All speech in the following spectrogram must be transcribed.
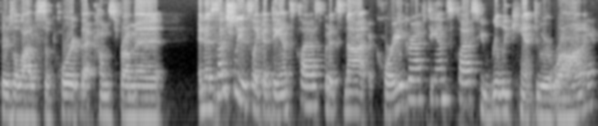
there's a lot of support that comes from it and essentially it's like a dance class but it's not a choreographed dance class. You really can't do it wrong.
